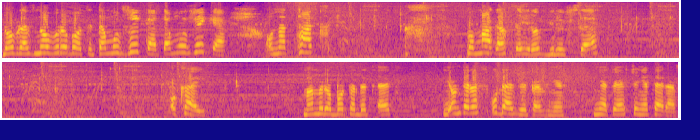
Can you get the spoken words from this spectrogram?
Dobra, znowu roboty. Ta muzyka, ta muzyka, ona tak pomaga w tej rozgrywce. Okej. Mamy robota Dead Egg. I on teraz uderzy pewnie. Nie, to jeszcze nie teraz.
